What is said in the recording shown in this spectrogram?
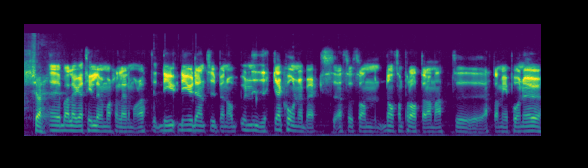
kör. Eh, bara lägga till det med Martin Lattimore att det, är det är ju den typen av unika cornerbacks, alltså som de som pratar om att, eh, att de är på en ö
